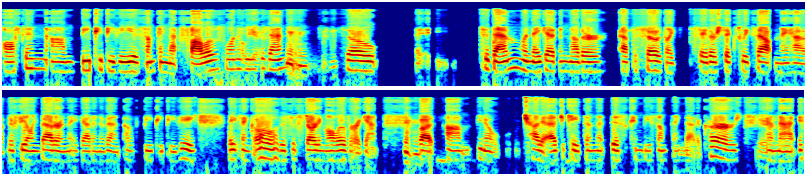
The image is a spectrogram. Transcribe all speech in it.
often um, BPPV is something that follows one of Oh, these yeah. events. hmm hmm So uh, to them, when they get another episode, like say they're six weeks out and they have they're feeling better and they get an event of BPPV, they think, oh, this is starting all over again. hmm But um, you know, try to educate them that this can be something that occurs Yeah. and that if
